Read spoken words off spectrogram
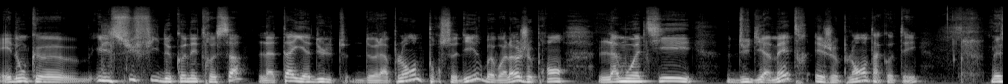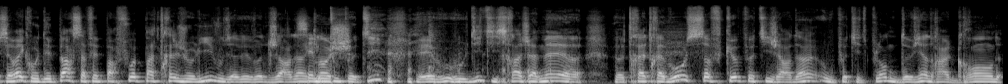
Et donc, euh, il suffit de connaître ça, la taille adulte de la plante, pour se dire, ben voilà, je prends la moitié du diamètre et je plante à côté. Mais c'est vrai qu'au départ, ça fait parfois pas très joli. Vous avez votre jardin qui moche. est tout petit et vous vous dites il sera jamais euh, euh, très très beau, sauf que petit jardin ou petite plante deviendra grande.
